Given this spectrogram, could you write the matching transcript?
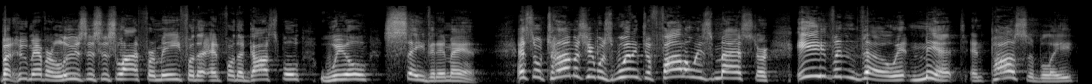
But whomever loses his life for me for the, and for the gospel will save it. Amen. And so Thomas here was willing to follow his master, even though it meant and possibly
